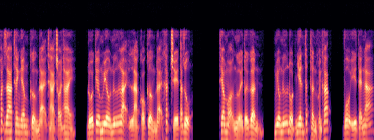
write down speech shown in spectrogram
phát ra thanh âm cường đại thả chói thai đối kia miêu nữ lại là có cường đại khắc chế tác dụng. Theo mọi người tới gần, miêu nữ đột nhiên thất thần khoảnh khắc, vô ý té ngã.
